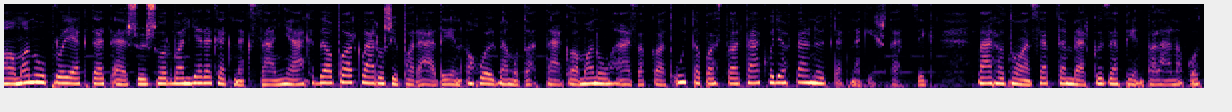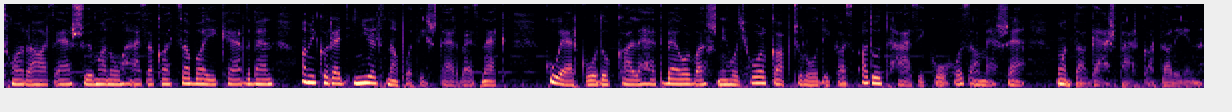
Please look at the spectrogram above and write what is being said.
A Manó projektet elsősorban gyerekeknek szánják, de a parkvárosi parádén, ahol bemutatták a manóházakat, úgy tapasztalták, hogy a felnőtteknek is tetszik. Várhatóan szeptember közepén találnak otthonra az első manóházakat Szabai kertben, amikor egy nyílt napot is terveznek. QR kódokkal lehet beolvasni, hogy hol kapcsolódik az adott házikóhoz a mese, mondta Gáspár Katalin.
